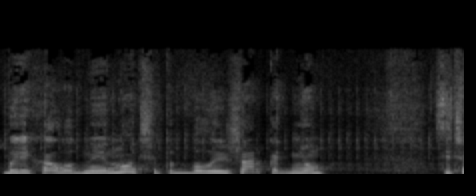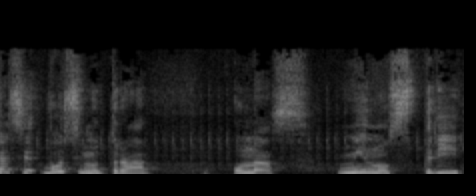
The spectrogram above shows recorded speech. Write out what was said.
Были холодные ночи, тут было и жарко днем. Сейчас 8 утра. У нас минус 3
